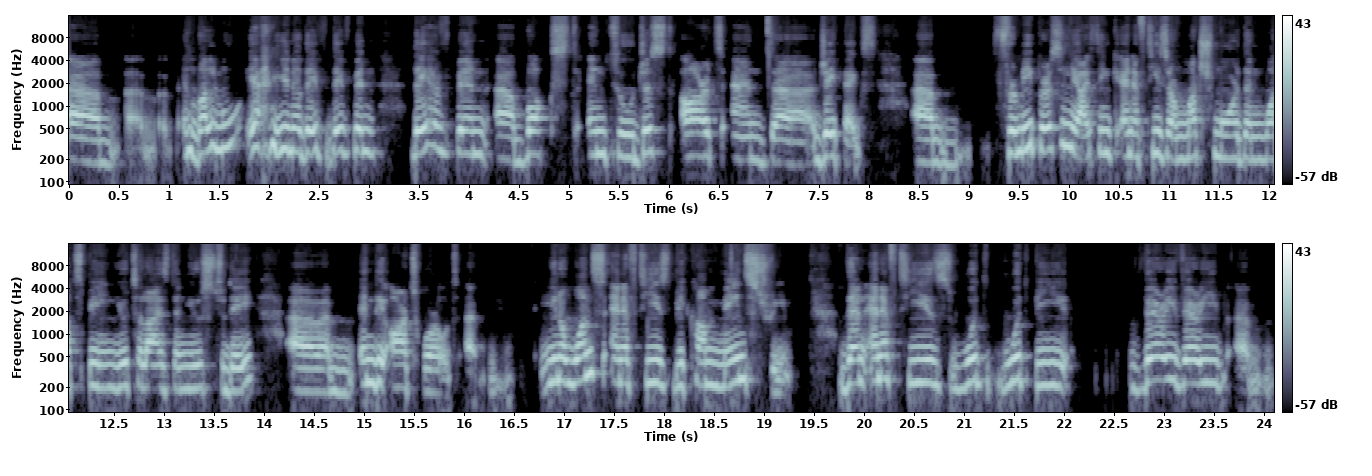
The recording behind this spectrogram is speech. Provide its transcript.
um, uh, yeah, you know, they've they've been they have been uh, boxed into just art and uh, JPEGs. Um, for me personally, I think NFTs are much more than what's being utilized and used today um, in the art world. Uh, you know, once NFTs become mainstream, then NFTs would would be very very um,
